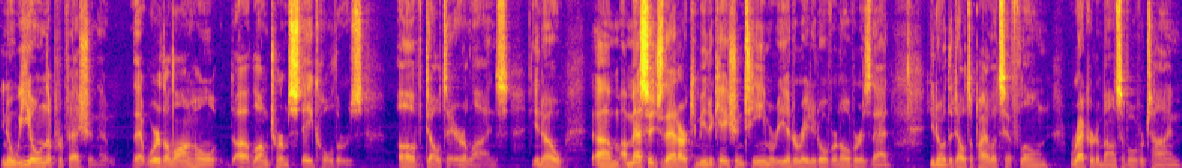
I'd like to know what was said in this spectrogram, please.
you know we own the profession that that we're the long uh, long term stakeholders of Delta Airlines. You know um, a message that our communication team reiterated over and over is that, you know, the Delta pilots have flown record amounts of overtime.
